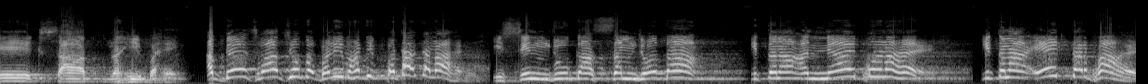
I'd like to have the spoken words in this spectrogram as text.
एक साथ नहीं बहेंगे अब देशवासियों को भली भांति पता चला है कि सिंधु का समझौता कितना अन्यायपूर्ण है कितना एक तरफा है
